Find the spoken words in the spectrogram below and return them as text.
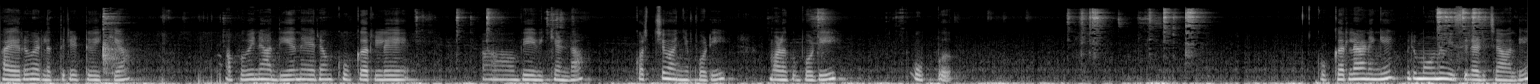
പയറ് വെള്ളത്തിലിട്ട് വയ്ക്കുക അപ്പോൾ പിന്നെ അധിക നേരം കുക്കറിൽ വേവിക്കണ്ട. കുറച്ച് മഞ്ഞൾപ്പൊടി മുളക് പൊടി ഉപ്പ്. കുക്കറിലാണെങ്കിൽ ഒരു മൂന്ന് വിസിലടിച്ചാൽ മതി.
